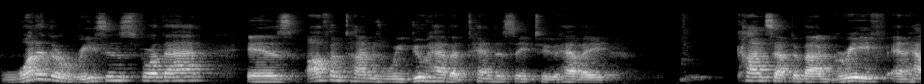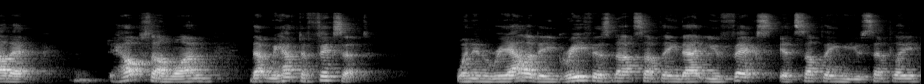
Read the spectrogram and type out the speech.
One of the reasons for that is oftentimes we do have a tendency to have a concept about grief and how that helps someone that we have to fix it. When in reality, grief is not something that you fix, it's something you simply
